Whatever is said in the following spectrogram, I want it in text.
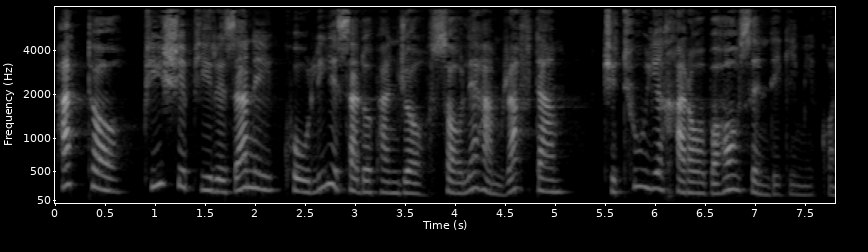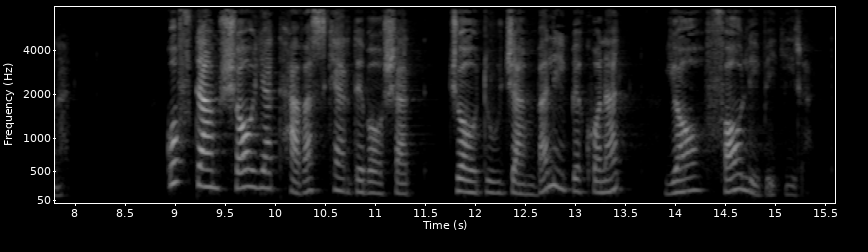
حتی پیش پیرزن کولی صد و پنجاه ساله هم رفتم که توی خرابه ها زندگی می کند. گفتم شاید هوس کرده باشد جادو جنبلی بکند یا فالی بگیرد.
